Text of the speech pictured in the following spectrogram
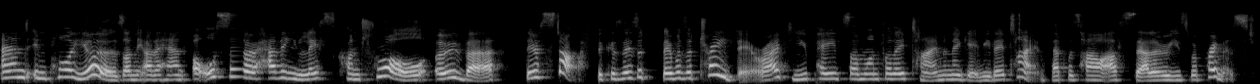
And employers, on the other hand, are also having less control over their staff because there's a there was a trade there, right? You paid someone for their time and they gave you their time. That was how our salaries were premised.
